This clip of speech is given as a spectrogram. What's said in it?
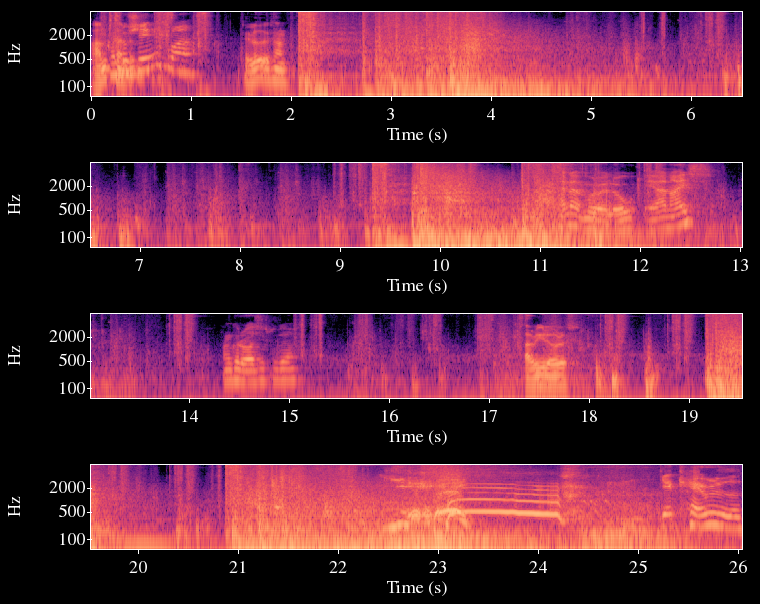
Andre, han blev sjældent, tror jeg. det lød ikke sådan. Han er må jeg love. Ja, nice. Han kan du også eksplodere. Og reloades. Yeah! Get carried.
